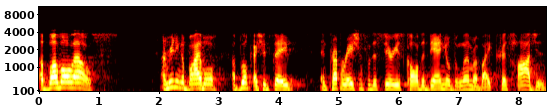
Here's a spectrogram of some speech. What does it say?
above all else. I'm reading a Bible, a book, I should say, in preparation for this series called The Daniel Dilemma by Chris Hodges.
